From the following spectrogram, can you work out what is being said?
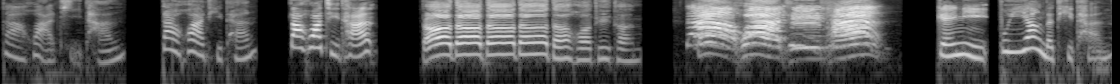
大话体坛，大话体坛，大话体坛，大大大大大话体坛，大话体坛，给你不一样的体坛。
